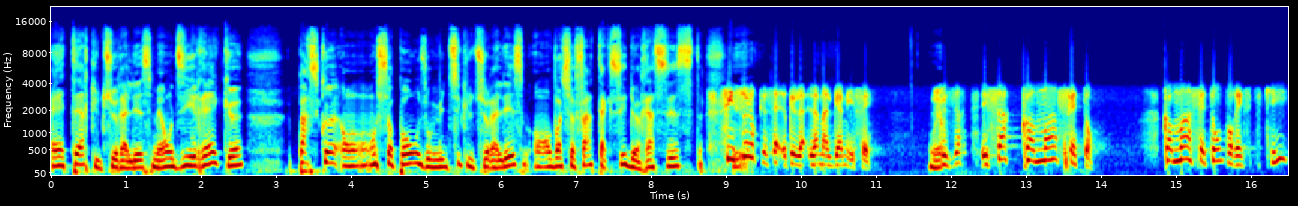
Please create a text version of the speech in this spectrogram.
interculturalisme, mais on dirait que parce qu'on on, s'oppose au multiculturalisme, on va se faire taxer de raciste. C'est Et- sûr que, l'amalgame est fait. Je veux dire, et ça, comment fait-on? Comment fait-on pour expliquer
